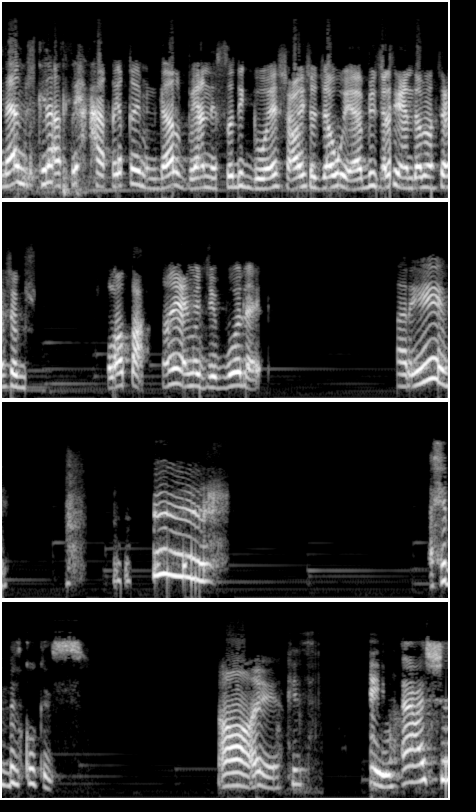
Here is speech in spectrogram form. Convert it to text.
لا المشكلة أصيح حقيقي من قلب. يعني صدق وإيش عايشة جوي أبي جلسي عندما تعشق الشوكولاتة ما يعني تجيبوا لي غريب. أحب الكوكيز. آه إيه كيس أيوه أعشق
